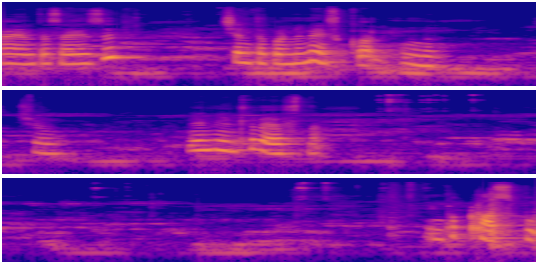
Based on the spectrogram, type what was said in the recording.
నిమ్మకాయ అంత సైజు? చింతపండుని వేసుకోవాలి. ఇందు చూడు. నేను ఇంట్లో వేస్తున్నా. ఇంకా పసుపు.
